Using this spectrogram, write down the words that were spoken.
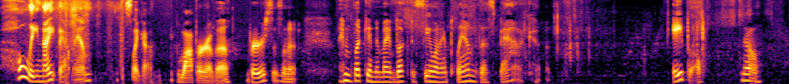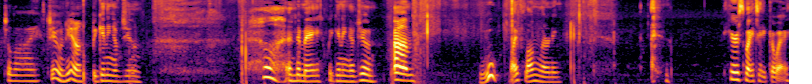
holy night, Batman. It's like a whopper of a verse, isn't it? I'm looking in my book to see when I planned this back. April. No, July, June, yeah, beginning of June. end of May, beginning of June. Um, ooh, lifelong learning here's my takeaway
